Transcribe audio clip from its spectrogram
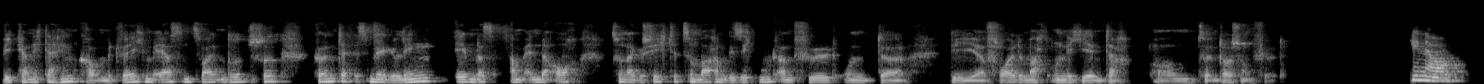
Wie kann ich da hinkommen? Mit welchem ersten, zweiten, dritten Schritt könnte es mir gelingen, eben das am Ende auch zu einer Geschichte zu machen, die sich gut anfühlt und äh, die Freude macht und nicht jeden Tag ähm, zur Enttäuschung führt. Genau.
